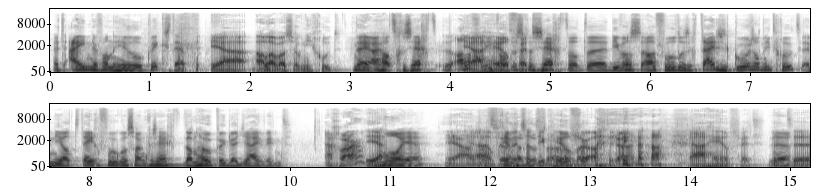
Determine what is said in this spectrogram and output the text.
het einde van heel Quickstep. Ja, Allah was ook niet goed. Nee, hij had gezegd, alle Ja, heel had dus vet. gezegd dat eh, die was, hij voelde zich tijdens de koers al niet goed. En die had tegen Vogelsang gezegd, dan hoop ik dat jij wint. Echt waar? Ja. Mooi hè? Ja, Ja, dat op een gegeven moment zat hij ook heel ver achteraan. Ja, heel vet. Dat, eh,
